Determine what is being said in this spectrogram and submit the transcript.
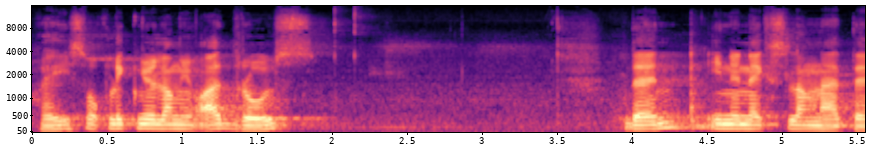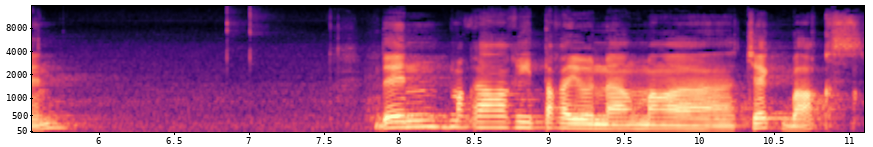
Okay, so click nyo lang yung add roles. Then, in-next lang natin. Then, makakakita kayo ng mga checkbox.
